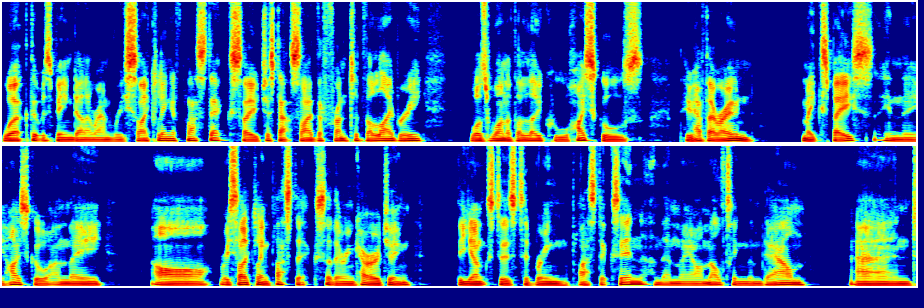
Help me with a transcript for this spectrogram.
work that was being done around recycling of plastic. So just outside the front of the library was one of the local high schools who have their own make space in the high school, and they are recycling plastics. So they're encouraging the youngsters to bring plastics in and then they are melting them down and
